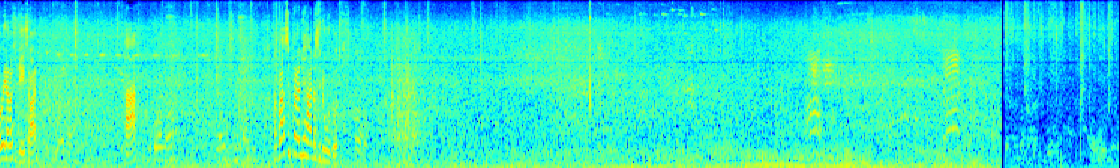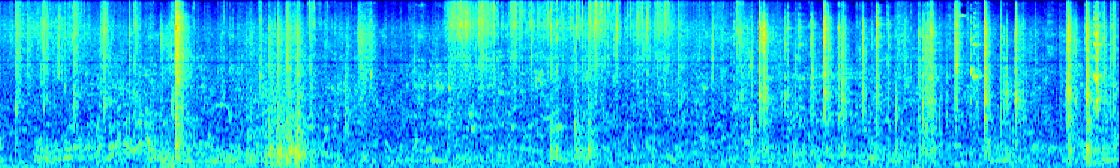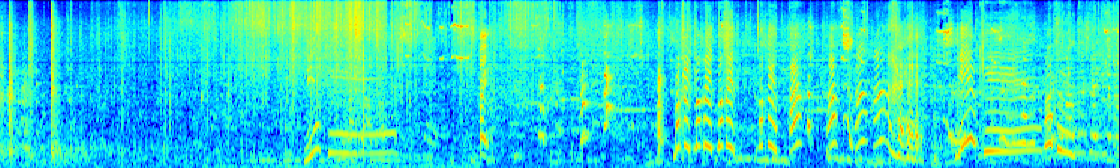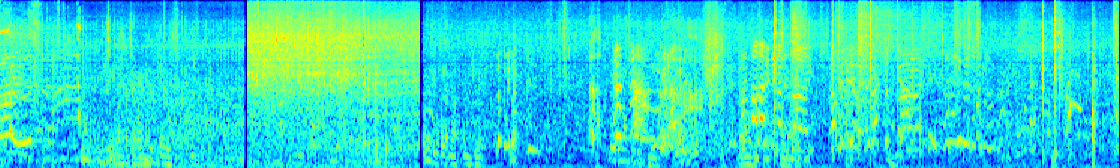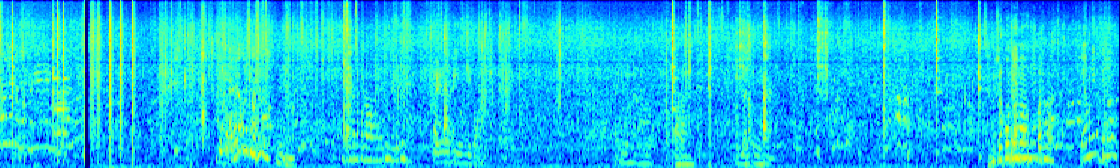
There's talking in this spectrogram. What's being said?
Uwi na ba si Jason? Ha? Kaklase pala ni Hana si Dudut? Milky! Ay! Bakit? Bakit? Bakit? Bakit? Ha? Ha? Ha? Ha? Bakit? Kaya na naiwan dito. Naiwan na parang naglalaki na. Picture ko din mo. Parang kaya mo na yun.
